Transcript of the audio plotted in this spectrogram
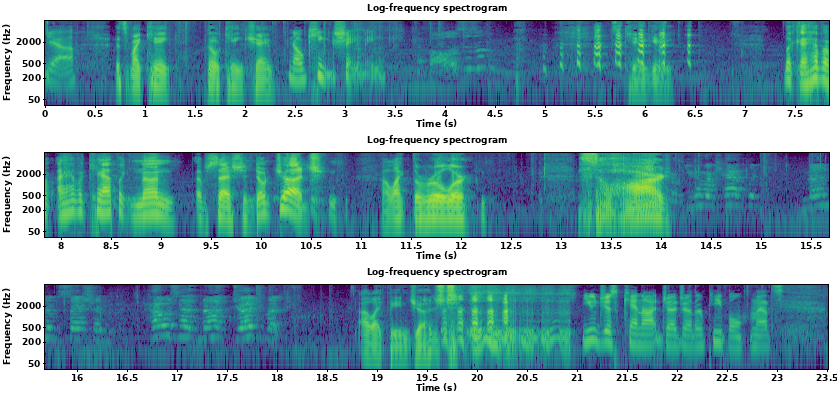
Yeah. it's my kink. No kink shame. No kink shaming. Catholicism? It's kinky. Look, I have a I have a Catholic nun obsession. Don't judge. I like the ruler. So hard. You have a Catholic nun obsession. How is that not judgment? I like being judged. You just cannot judge other people. That's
